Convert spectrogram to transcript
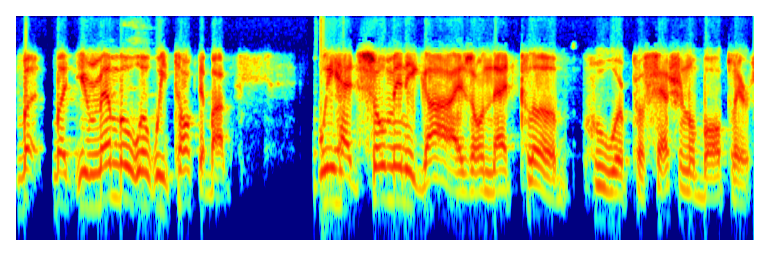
but but you remember what we talked about we had so many guys on that club who were professional ball players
